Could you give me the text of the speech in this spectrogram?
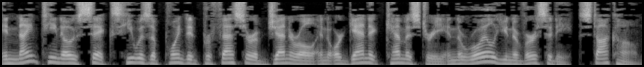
In 1906 he was appointed Professor of General and Organic Chemistry in the Royal University, Stockholm.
